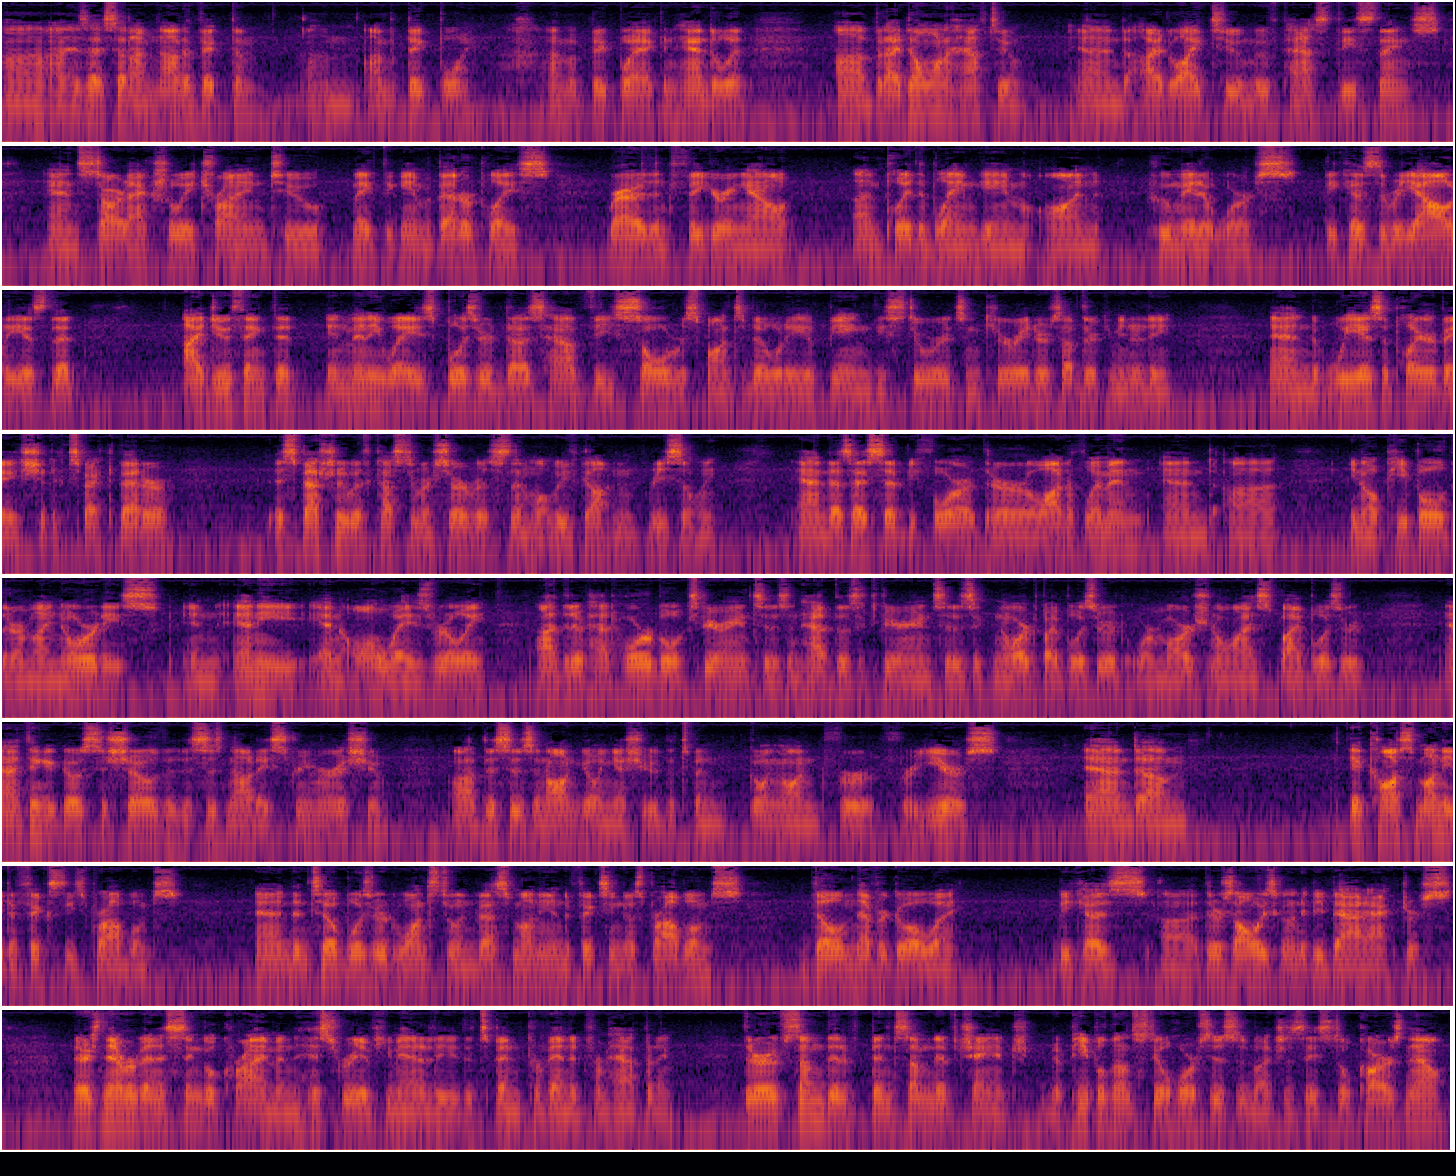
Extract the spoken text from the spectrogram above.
Uh, as I said, I'm not a victim. Um, I'm a big boy. I'm a big boy. I can handle it. Uh, but I don't want to have to. And I'd like to move past these things and start actually trying to make the game a better place rather than figuring out and play the blame game on who made it worse. Because the reality is that I do think that in many ways Blizzard does have the sole responsibility of being the stewards and curators of their community. And we as a player base should expect better, especially with customer service, than what we've gotten recently. And as I said before, there are a lot of women and uh, you know people that are minorities in any and all ways really uh, that have had horrible experiences and had those experiences ignored by Blizzard or marginalized by Blizzard and I think it goes to show that this is not a streamer issue. Uh, this is an ongoing issue that's been going on for, for years. And um, it costs money to fix these problems. And until Blizzard wants to invest money into fixing those problems, they'll never go away. Because uh, there's always going to be bad actors. There's never been a single crime in the history of humanity that's been prevented from happening. There are some that have been, some that have changed. People don't steal horses as much as they steal cars now,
